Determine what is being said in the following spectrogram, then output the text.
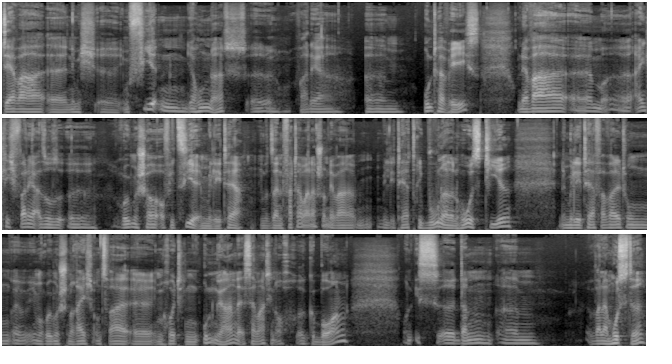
der war äh, nämlich äh, im vierten Jahrhundert äh, war der ähm, unterwegs und er war ähm, äh, eigentlich war der also äh, römischer Offizier im Militär. Und sein Vater war da schon, der war Militärtribun, also ein hohes Tier in der Militärverwaltung äh, im Römischen Reich und zwar im heutigen Ungarn. Da ist der Martin auch geboren und ist dann ähm, weil er musste.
